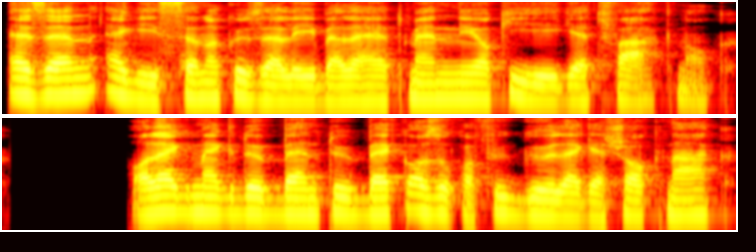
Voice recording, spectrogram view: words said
ezen egészen a közelébe lehet menni a kiégett fáknak. A legmegdöbbentőbbek azok a függőleges aknák,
